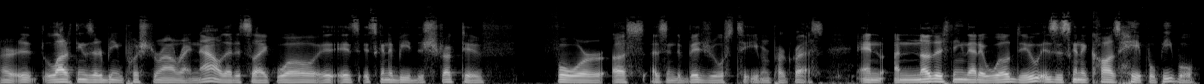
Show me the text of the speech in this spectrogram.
or it, a lot of things that are being pushed around right now that it's like, well, it, it's it's going to be destructive for us as individuals to even progress. And another thing that it will do is it's going to cause hateful people.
